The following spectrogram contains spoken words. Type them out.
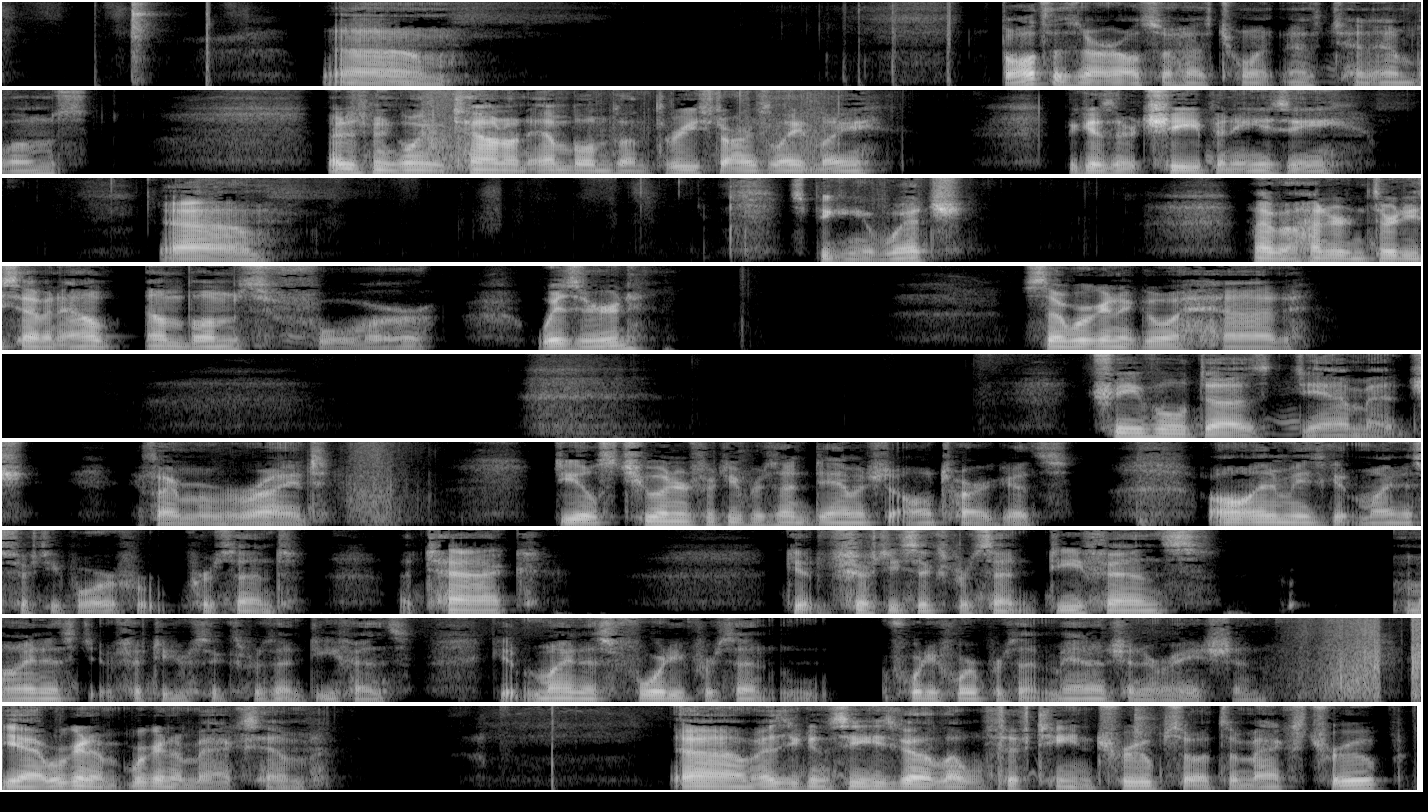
Um, Balthazar also has 20, has 10 emblems. I've just been going to town on emblems on 3 stars lately because they're cheap and easy. Um, speaking of which, I have 137 emblems for Wizard. So we're going to go ahead. Trevel does damage, if I remember right. Deals 250% damage to all targets. All enemies get minus 54% attack. Get 56% defense. Minus 56% defense. Get minus 40%, 44% mana generation. Yeah, we're gonna we're gonna max him. Um, as you can see, he's got a level 15 troop, so it's a max troop.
